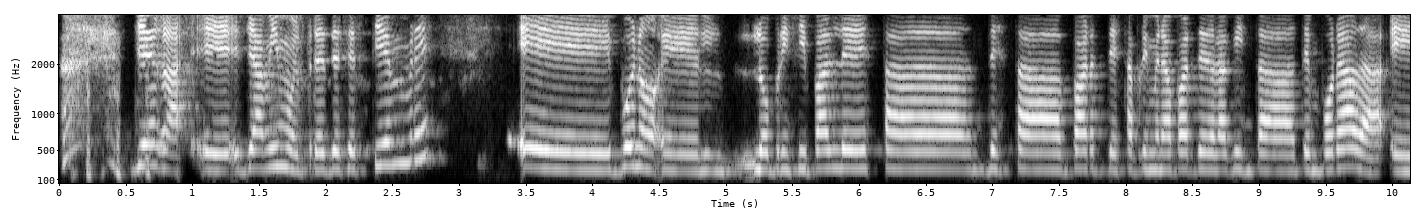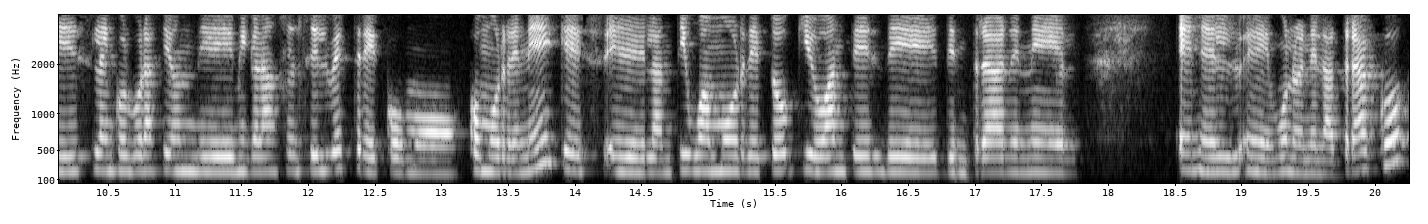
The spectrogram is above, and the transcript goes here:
llega ya mismo el 3 de septiembre. bueno, lo principal de esta, de, esta parte, de esta primera parte de la quinta temporada es la incorporación de Miguel Ángel Silvestre como, como René, que es el antiguo amor de Tokio antes de entrar en el en el, eh, bueno, en el atraco,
